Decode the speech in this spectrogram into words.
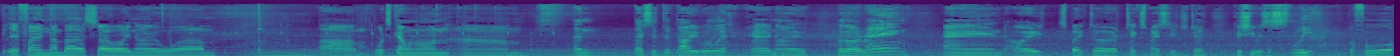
their phone number so I know um, um, what's going on. Um, and they said that they will let her know that I rang and I spoke to her text message because she was asleep before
